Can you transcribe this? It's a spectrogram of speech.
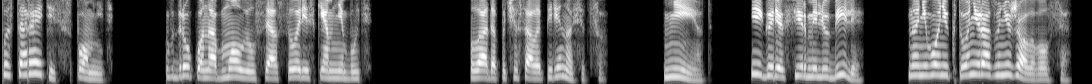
Постарайтесь вспомнить. Вдруг он обмолвился о ссоре с кем-нибудь. Лада почесала переносицу. Нет, Игоря в фирме любили. На него никто ни разу не жаловался.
